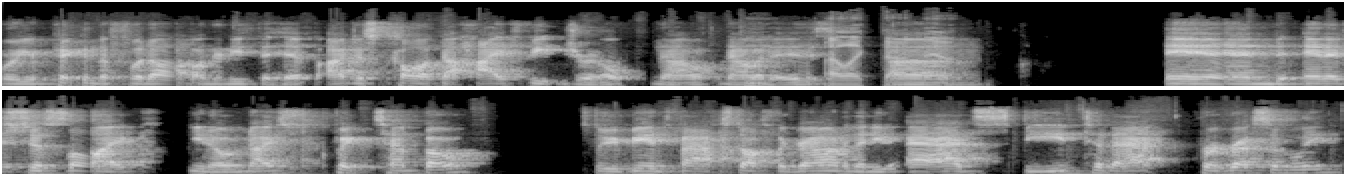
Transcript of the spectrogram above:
where you're picking the foot up underneath the hip. I just call it the high feet drill now nowadays. I like that. Um, yeah. And and it's just like you know, nice quick tempo. So you're being fast off the ground, and then you add speed to that progressively.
